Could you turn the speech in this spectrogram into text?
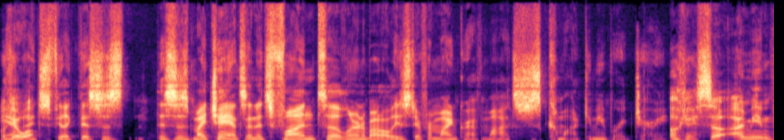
Okay, And well- I just feel like this is this is my chance, and it's fun to learn about all these different Minecraft mods. Just come on, give me a break, Jerry. Okay, so I mean,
